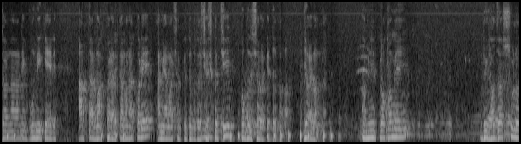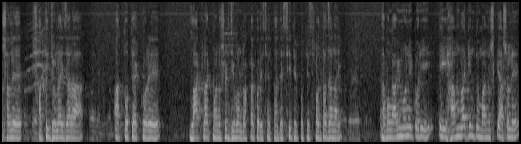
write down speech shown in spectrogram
জনারানী ভূমিকের আত্মার মাগ ফেরত কামনা করে আমি আমার সংক্ষিপ্ত শেষ করছি। উপস্থিত সবাইকে ধন্যবাদ। জয় বাংলা। আমি প্রথমেই দুই হাজার ষোলো সালে সাতই জুলাই যারা আত্মত্যাগ করে লাখ লাখ মানুষের জীবন রক্ষা করেছেন, তাদের স্মৃতির প্রতি শ্রদ্ধা জানাই। এবং আমি মনে করি, এই হামলা কিন্তু মানুষকে আসলে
